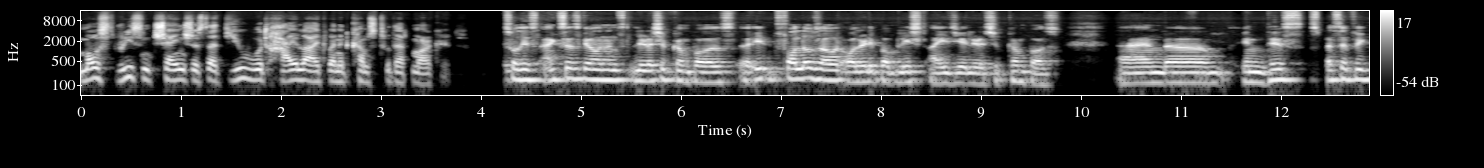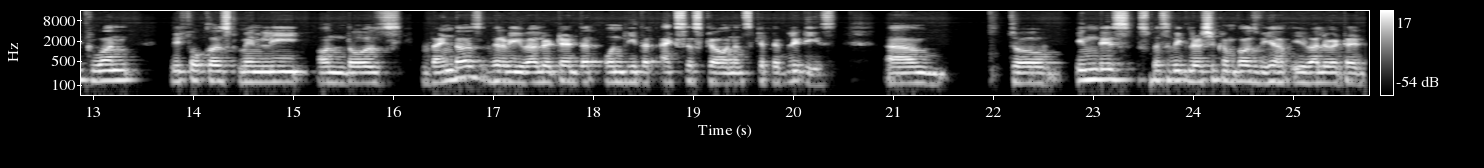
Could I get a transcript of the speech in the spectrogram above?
most recent changes that you would highlight when it comes to that market? So this access governance leadership compass, uh, it follows our already published IGA leadership compass. And um, in this specific one, we focused mainly on those vendors where we evaluated that only their access governance capabilities. Um, so in this specific leadership compass, we have evaluated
